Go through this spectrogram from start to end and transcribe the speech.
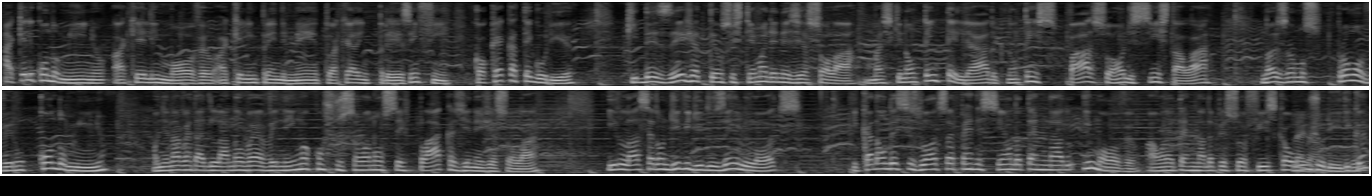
Aquele condomínio, aquele imóvel, aquele empreendimento, aquela empresa, enfim, qualquer categoria que deseja ter um sistema de energia solar, mas que não tem telhado, que não tem espaço onde se instalar, nós vamos promover um condomínio, onde na verdade lá não vai haver nenhuma construção a não ser placas de energia solar, e lá serão divididos em lotes. E cada um desses lotes vai pertencer a um determinado imóvel, a uma determinada pessoa física ou Legal, jurídica,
